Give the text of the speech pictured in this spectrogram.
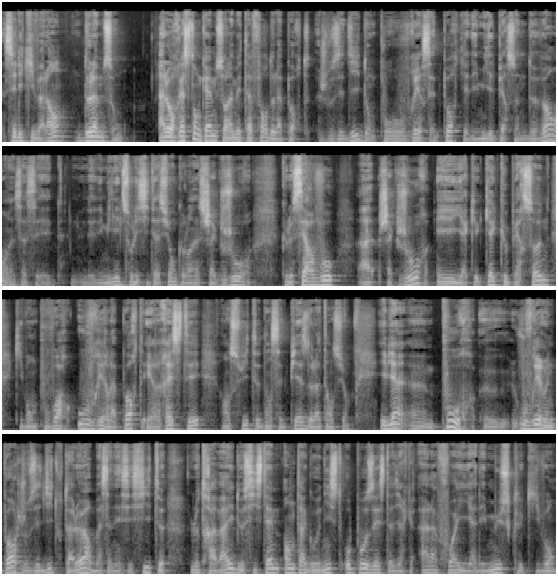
C'est l'équivalent de l'hameçon. Alors restons quand même sur la métaphore de la porte. Je vous ai dit, donc pour ouvrir cette porte, il y a des milliers de personnes devant, hein, ça c'est des milliers de sollicitations que l'on a chaque jour, que le cerveau a chaque jour, et il y a quelques personnes qui vont pouvoir ouvrir la porte et rester ensuite dans cette pièce de l'attention. Eh bien, euh, pour euh, ouvrir une porte, je vous ai dit tout à l'heure, bah, ça nécessite le travail de systèmes antagonistes opposés, c'est-à-dire qu'à la fois il y a des muscles qui vont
